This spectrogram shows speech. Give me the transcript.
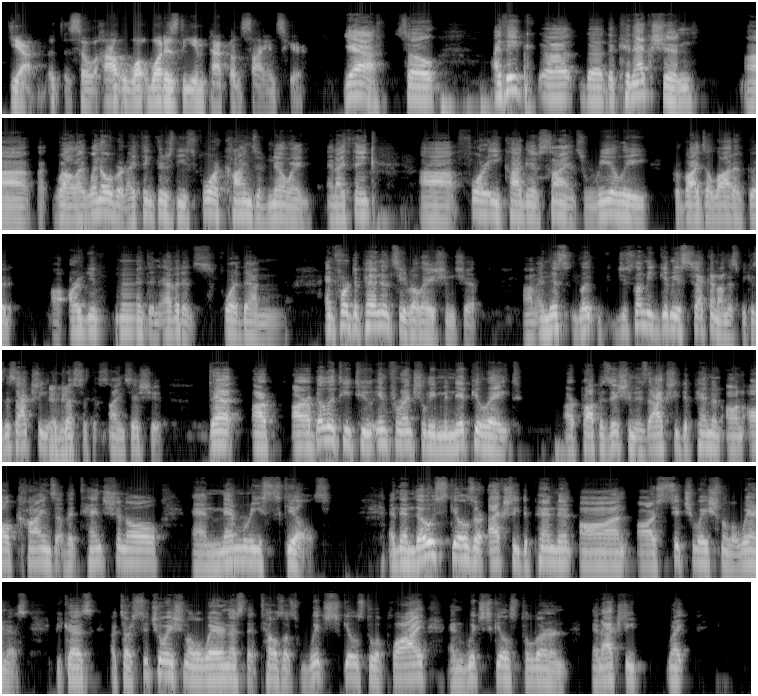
yeah so how what what is the impact on science here yeah so i think uh, the the connection uh, well, I went over it. I think there's these four kinds of knowing, and I think uh, 4E cognitive science really provides a lot of good uh, argument and evidence for them and for dependency relationship. Um, and this, just let me give me a second on this because this actually mm-hmm. addresses the science issue. That our, our ability to inferentially manipulate our proposition is actually dependent on all kinds of attentional and memory skills. And then those skills are actually dependent on our situational awareness because it's our situational awareness that tells us which skills to apply and which skills to learn and actually right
